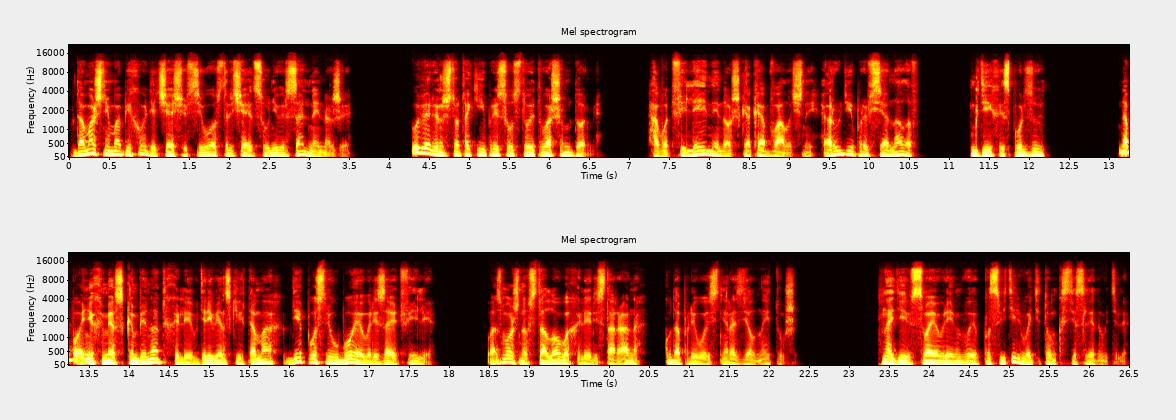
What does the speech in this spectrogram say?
В домашнем обиходе чаще всего встречаются универсальные ножи, Уверен, что такие присутствуют в вашем доме. А вот филейный нож, как и обвалочный, орудие профессионалов. Где их используют? На бойнях, мясокомбинатах или в деревенских домах, где после убоя вырезают филе. Возможно, в столовых или ресторанах, куда привозят неразделанные туши. Надеюсь, в свое время вы посвятили в эти тонкости следователя.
